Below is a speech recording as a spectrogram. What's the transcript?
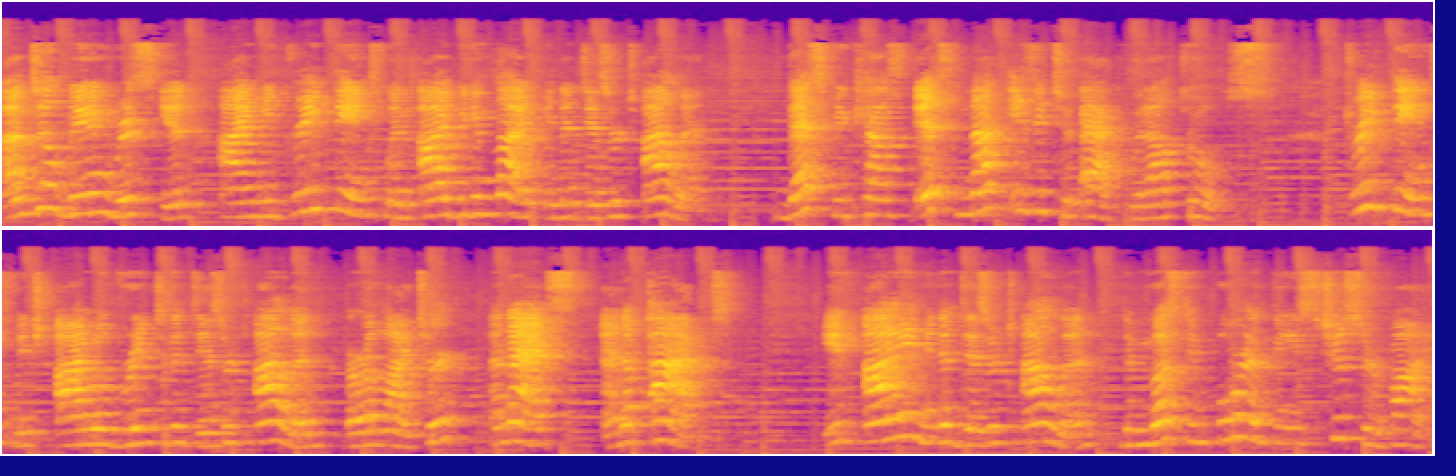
Until being rescued, I need three things when I begin life in a desert island. That's because it's not easy to act without tools. Three things which I will bring to the desert island are a lighter, an axe, and a pot. If I am in a desert island, the most important thing is to survive.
